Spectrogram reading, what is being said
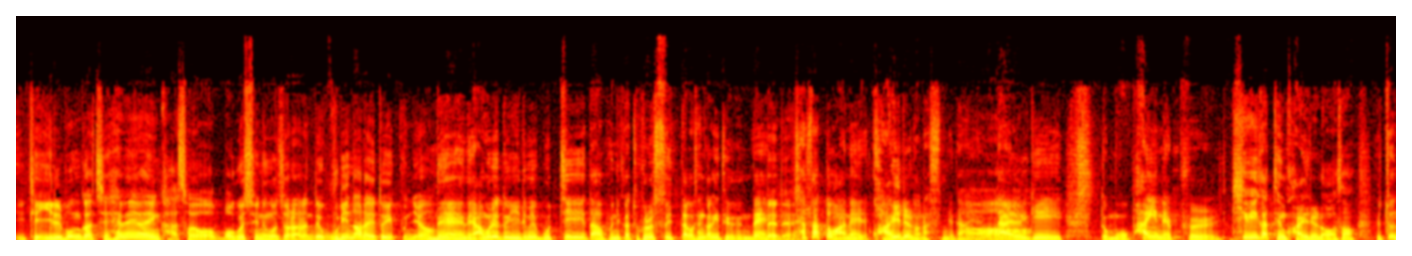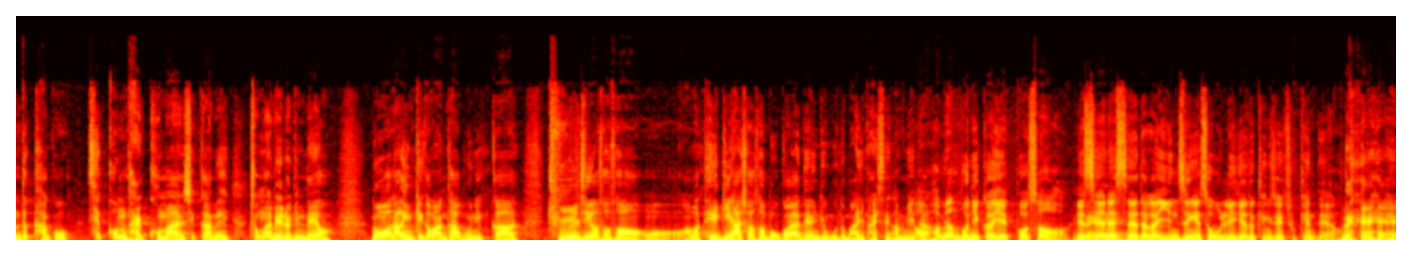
이렇게 일본 같이 해외 여행 가서 먹을 수 있는 건 줄 알았는데 우리나라에도 있군요. 네, 네. 아무래도 이름이 모찌다 보니까 좀 그럴 수 있다고 생각이 드는데 네네. 찹쌀떡 안에 과일을 넣어놨습니다. 아. 딸기, 또 뭐 파인애플, 키위 같은 과일을 넣어서 쫀득하고 새콤달콤한 식감이 정말 매력인데요. 워낙 인기가 많다 보니까 줄지어 서서 어, 아마 대기하셔서 먹어야 되는 경우도 많이 발생합니다. 아, 화면 보니까 예뻐서 네. SNS에다가 인증해서 올리기에도 굉장히 좋겠네요. 네.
